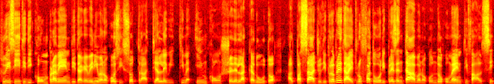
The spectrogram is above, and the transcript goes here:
sui siti di compravendita che venivano così sottratti alle vittime inconsce dell'accaduto. Al passaggio di proprietà i truffatori presentavano con documenti falsi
